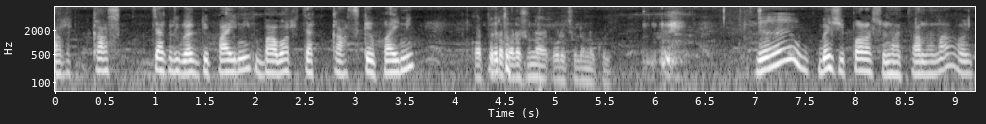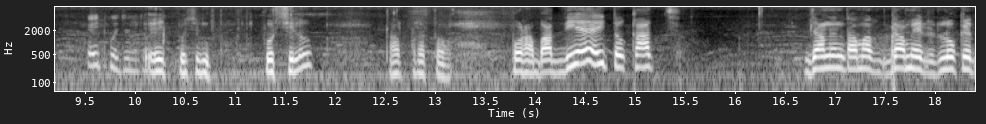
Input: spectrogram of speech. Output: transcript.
আর কাজ চাকরি বাকরি পাইনি বাবার কাজ কেউ পাইনি। কতটা পড়াশোনা করেছিল নকুল? যে বেশি পড়াশোনা জানে না ওই এইট পর্যন্ত। এইট পর্যন্ত পড়ছিল। তারপরে তো পড়া বাদ দিয়ে এই তো কাজ। জানেন তো আমার গ্রামের লোকের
